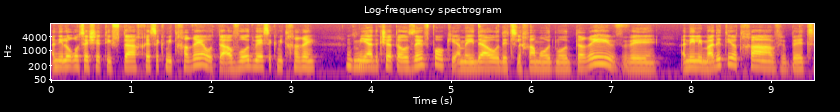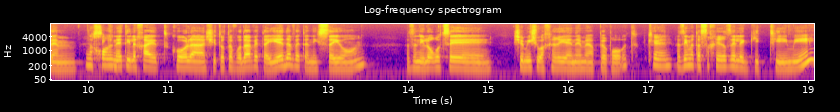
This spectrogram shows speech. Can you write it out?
אני לא רוצה שתפתח עסק מתחרה או תעבוד בעסק מתחרה. Mm-hmm. מיד כשאתה עוזב פה, כי המידע עוד אצלך מאוד מאוד טרי, ואני לימדתי אותך, ובעצם נכון. הקניתי לך את כל השיטות עבודה ואת הידע ואת הניסיון. אז אני לא רוצה שמישהו אחר ייהנה מהפירות. כן. אז אם אתה שכיר זה לגיטימי.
